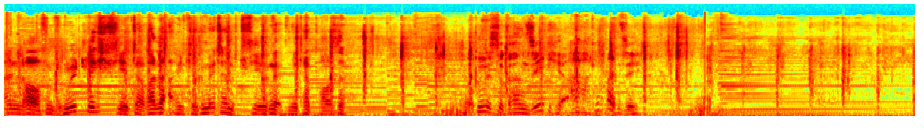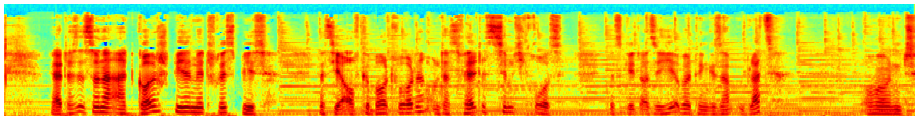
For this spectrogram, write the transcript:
Einlaufen gemütlich, vier Intervalle, ein Kilometer mit 400 Meter Pause. Da unten ist sogar ein See hier. Ah, noch ein See. Ja, das ist so eine Art Golfspiel mit Frisbees, das hier aufgebaut wurde. Und das Feld ist ziemlich groß. Das geht also hier über den gesamten Platz. Und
